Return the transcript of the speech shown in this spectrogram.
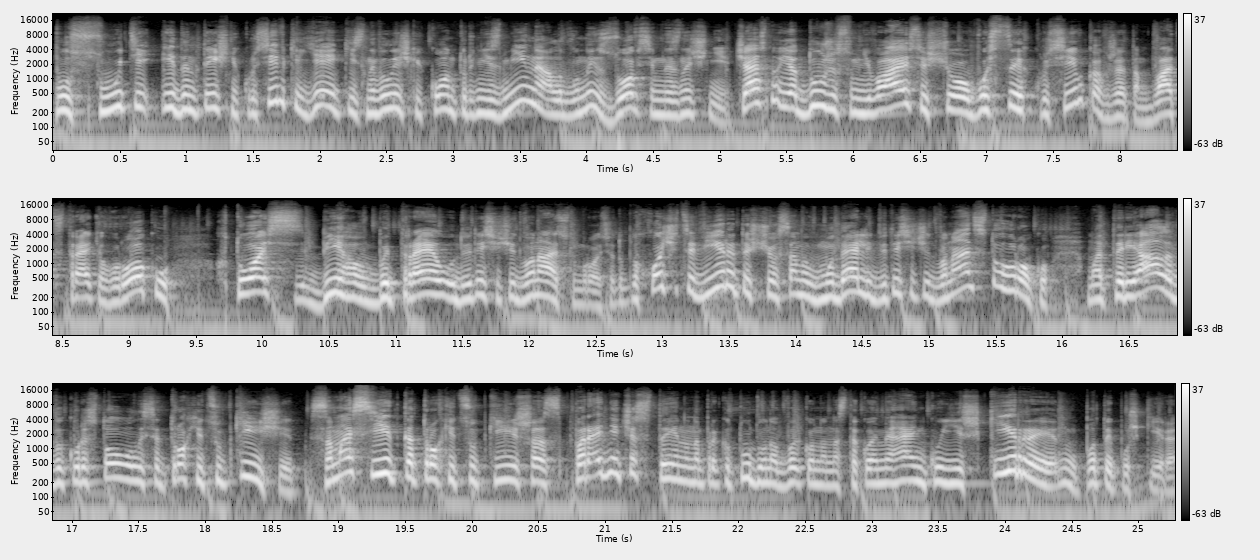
по суті ідентичні кросівки. Є якісь невеличкі контурні зміни, але вони зовсім незначні. Чесно, я дуже сумніваюся, що в ось цих кросівках вже там 23-го року. Хтось бігав би трейл у 2012 році. Тобто хочеться вірити, що саме в моделі 2012 року матеріали використовувалися трохи цупкіші. Сама сітка трохи цупкіша, передня частина, наприклад, тут вона виконана з такої м'ягенької шкіри, ну по типу шкіри.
